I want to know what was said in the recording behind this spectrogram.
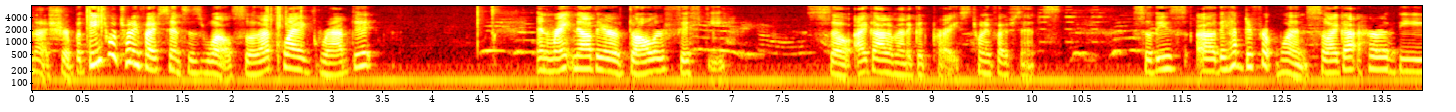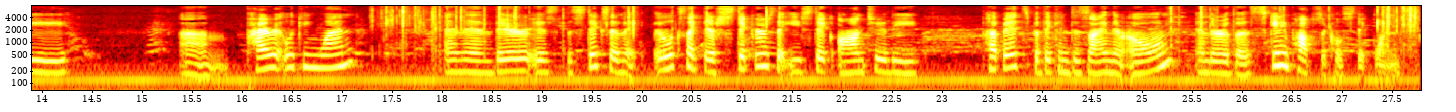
not sure. But these were 25 cents as well, so that's why I grabbed it. And right now they're $1.50. So I got them at a good price, 25 cents. So these, uh, they have different ones. So I got her the um, pirate looking one. And then there is the sticks, and they, it looks like they're stickers that you stick onto the puppets, but they can design their own. And they're the skinny popsicle stick ones.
